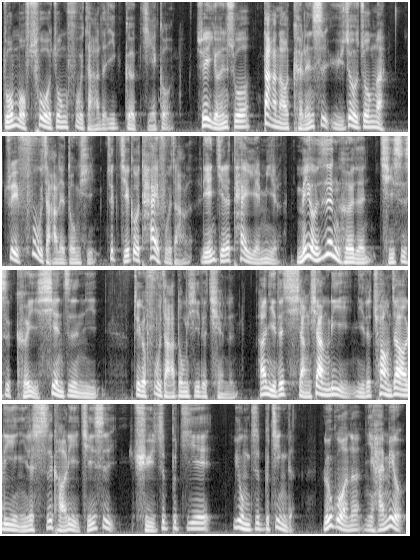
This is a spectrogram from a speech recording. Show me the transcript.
多么错综复杂的一个结构。所以有人说，大脑可能是宇宙中啊最复杂的东西。这个结构太复杂了，连接的太严密了，没有任何人其实是可以限制你这个复杂东西的潜能。而你的想象力、你的创造力、你的思考力，其实是取之不竭、用之不尽的。如果呢，你还没有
